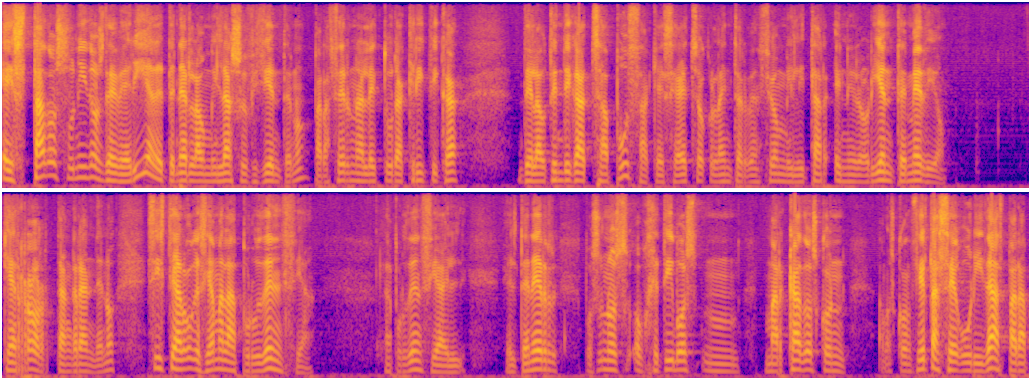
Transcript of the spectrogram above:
Estados Unidos debería de tener la humildad suficiente, ¿no? Para hacer una lectura crítica de la auténtica chapuza que se ha hecho con la intervención militar en el Oriente Medio. Qué error tan grande, ¿no? Existe algo que se llama la prudencia la prudencia, el, tener pues unos objetivos mm, marcados con, vamos, con cierta seguridad para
